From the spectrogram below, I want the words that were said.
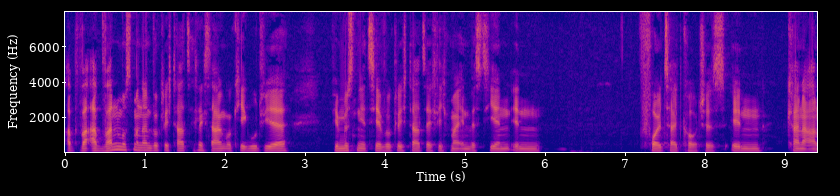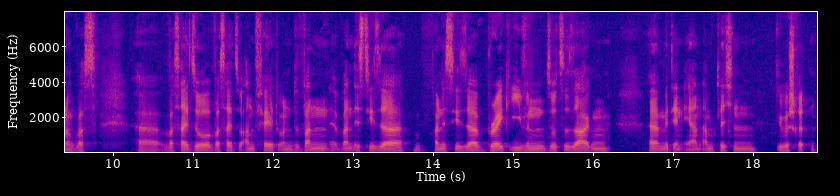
Ab, ab wann muss man dann wirklich tatsächlich sagen, okay, gut, wir, wir müssen jetzt hier wirklich tatsächlich mal investieren in Vollzeitcoaches, in keine Ahnung was, äh, was halt so, was halt so anfällt und wann, wann ist dieser, wann ist dieser Break-Even sozusagen äh, mit den Ehrenamtlichen überschritten?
